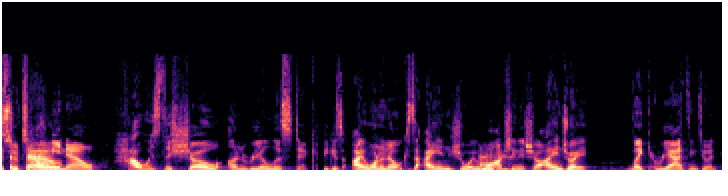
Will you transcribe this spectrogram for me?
so tell show. me now how is the show unrealistic because i want to know because i enjoy watching the show i enjoy like reacting to it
